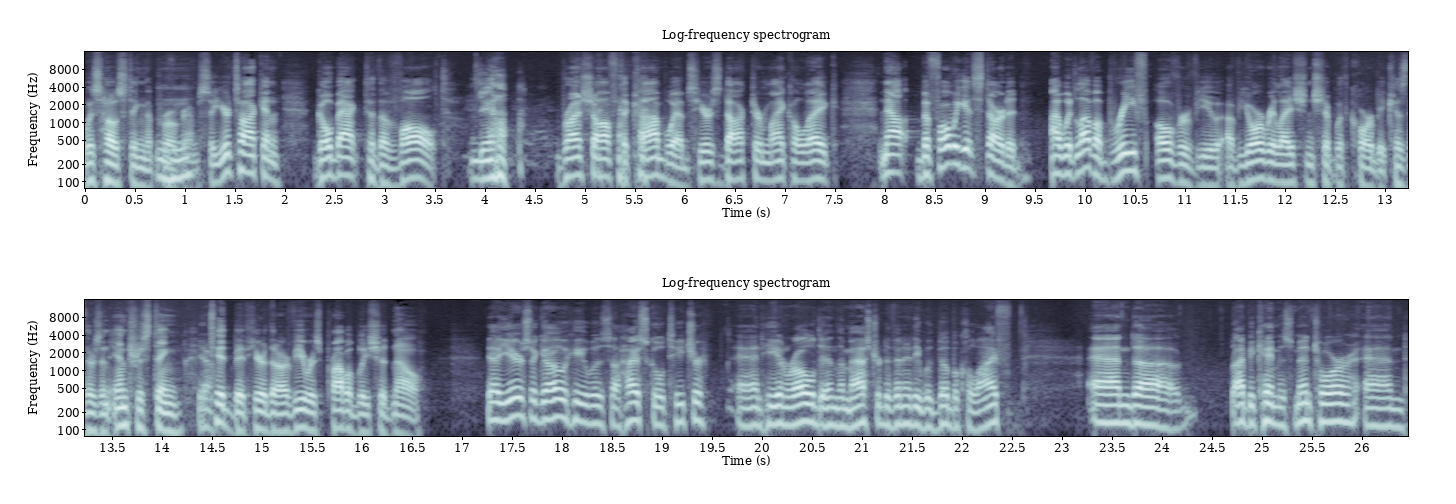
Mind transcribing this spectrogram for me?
Was hosting the program. So you're talking go back to the vault, Yeah. brush off the cobwebs. Here's Dr. Michael Lake. Now, before we get started, I would love a brief overview of your relationship with Corbey because there's an interesting Yeah. tidbit here that our viewers probably should know. Yeah, years ago, he was a high school teacher, and he enrolled in the Master Divinity with Biblical Life. And uh, I became his mentor and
